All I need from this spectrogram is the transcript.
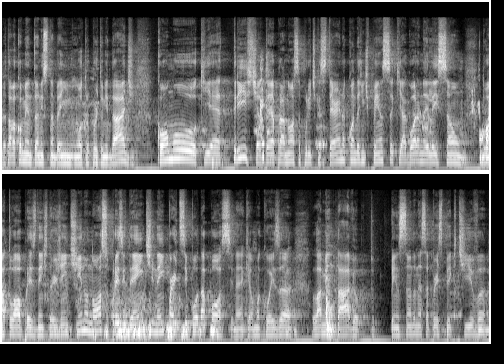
Eu estava comentando isso também em outra oportunidade como que é triste até para a nossa política externa quando a gente pensa que agora na eleição do atual presidente da Argentina, o nosso presidente nem participou da posse, né? Que é uma coisa lamentável pensando nessa perspectiva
